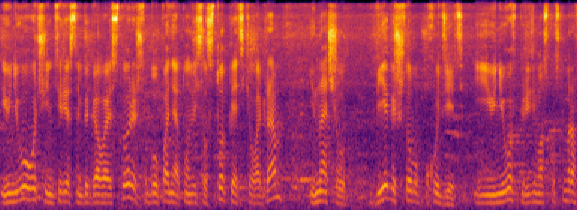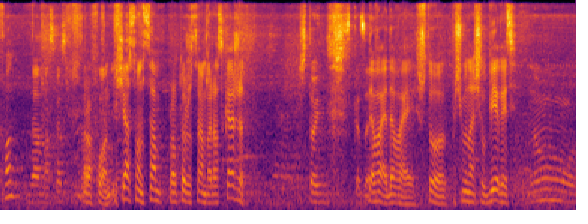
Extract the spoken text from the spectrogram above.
И у него очень интересная беговая история, чтобы было понятно. Он весил 105 килограмм и начал бегать, чтобы похудеть. И у него впереди московский марафон. Да, московский Марафон. И сейчас он сам про то же самое расскажет. Что сказать? Давай, давай. Что, почему начал бегать? Ну,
